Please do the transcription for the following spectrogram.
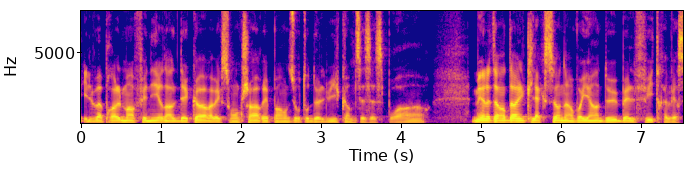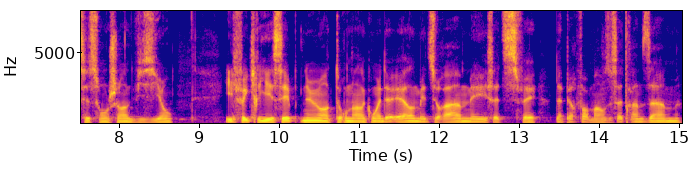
Il va probablement finir dans le décor avec son char répandu autour de lui comme ses espoirs. Mais en attendant, il klaxonne en voyant deux belles filles traverser son champ de vision. Il fait crier ses pneus en tournant le coin de Helm et Durham et satisfait de la performance de sa transam.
